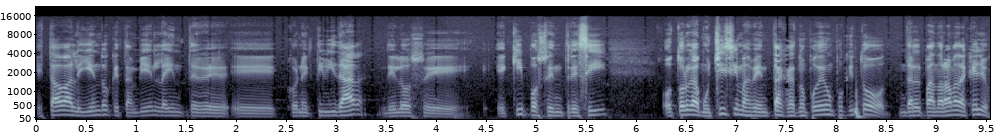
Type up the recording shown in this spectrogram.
Estaba leyendo que también la interconectividad de los equipos entre sí otorga muchísimas ventajas. ¿No puedes un poquito dar el panorama de aquello?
